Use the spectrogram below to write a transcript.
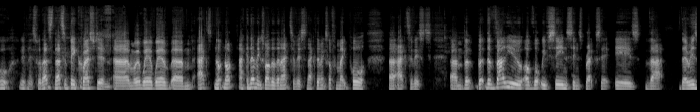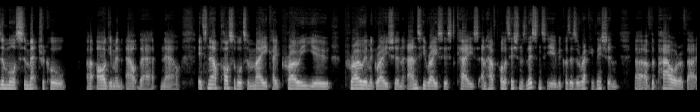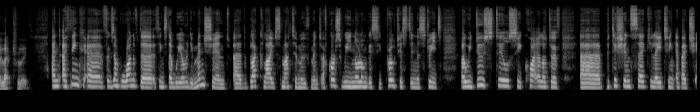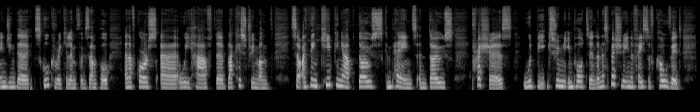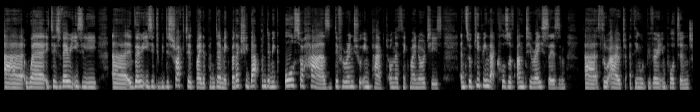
Oh goodness! Well, that's that's a big question. Um, we're we're um, act, not not academics rather than activists, and academics often make poor uh, activists. Um, but but the value of what we've seen since Brexit is that there is a more symmetrical uh, argument out there now. It's now possible to make a pro EU, pro immigration, anti racist case and have politicians listen to you because there's a recognition uh, of the power of that electorally. And I think, uh, for example, one of the things that we already mentioned, uh, the Black Lives Matter movement. Of course, we no longer see protests in the streets, but we do still see quite a lot of uh, petitions circulating about changing the school curriculum, for example. And of course, uh, we have the Black History Month. So I think keeping up those campaigns and those pressures would be extremely important, and especially in the face of COVID, uh, where it is very easily uh, very easy to be distracted by the pandemic. But actually, that pandemic also has differential impact on ethnic minorities, and so keeping that cause of anti-racism uh, throughout, I think, would be very important.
